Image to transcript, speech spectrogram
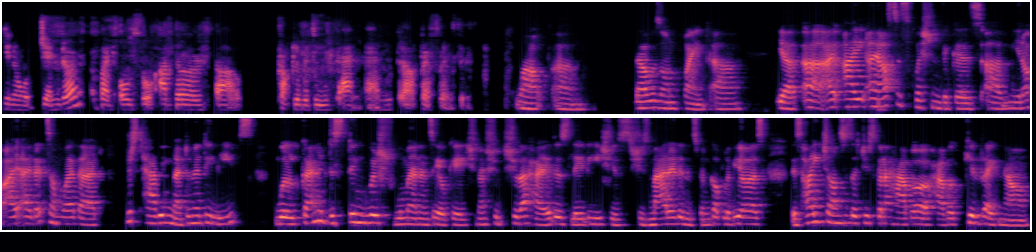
you know gender, but also other uh, proclivities and and uh, preferences. Wow, um, that was on point. Yeah, uh, I, I, I asked this question because um, you know I, I read somewhere that just having maternity leaves will kind of distinguish women and say, okay, should I, should, should I hire this lady? She's she's married and it's been a couple of years. There's high chances that she's gonna have a have a kid right now.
